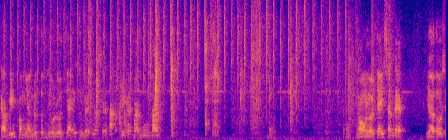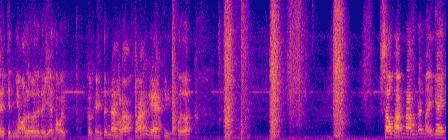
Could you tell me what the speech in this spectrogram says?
cảm biến không nhận được tín hiệu lửa cháy thì bếp nó sẽ tắt khi các bạn buông tay. Ngọn lửa cháy xanh đẹp. Giờ tôi sẽ chỉnh nhỏ lửa để dễ thổi thực hiện tính năng là khóa ga khi tắt lửa. Sau khoảng 5 đến 7 giây,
